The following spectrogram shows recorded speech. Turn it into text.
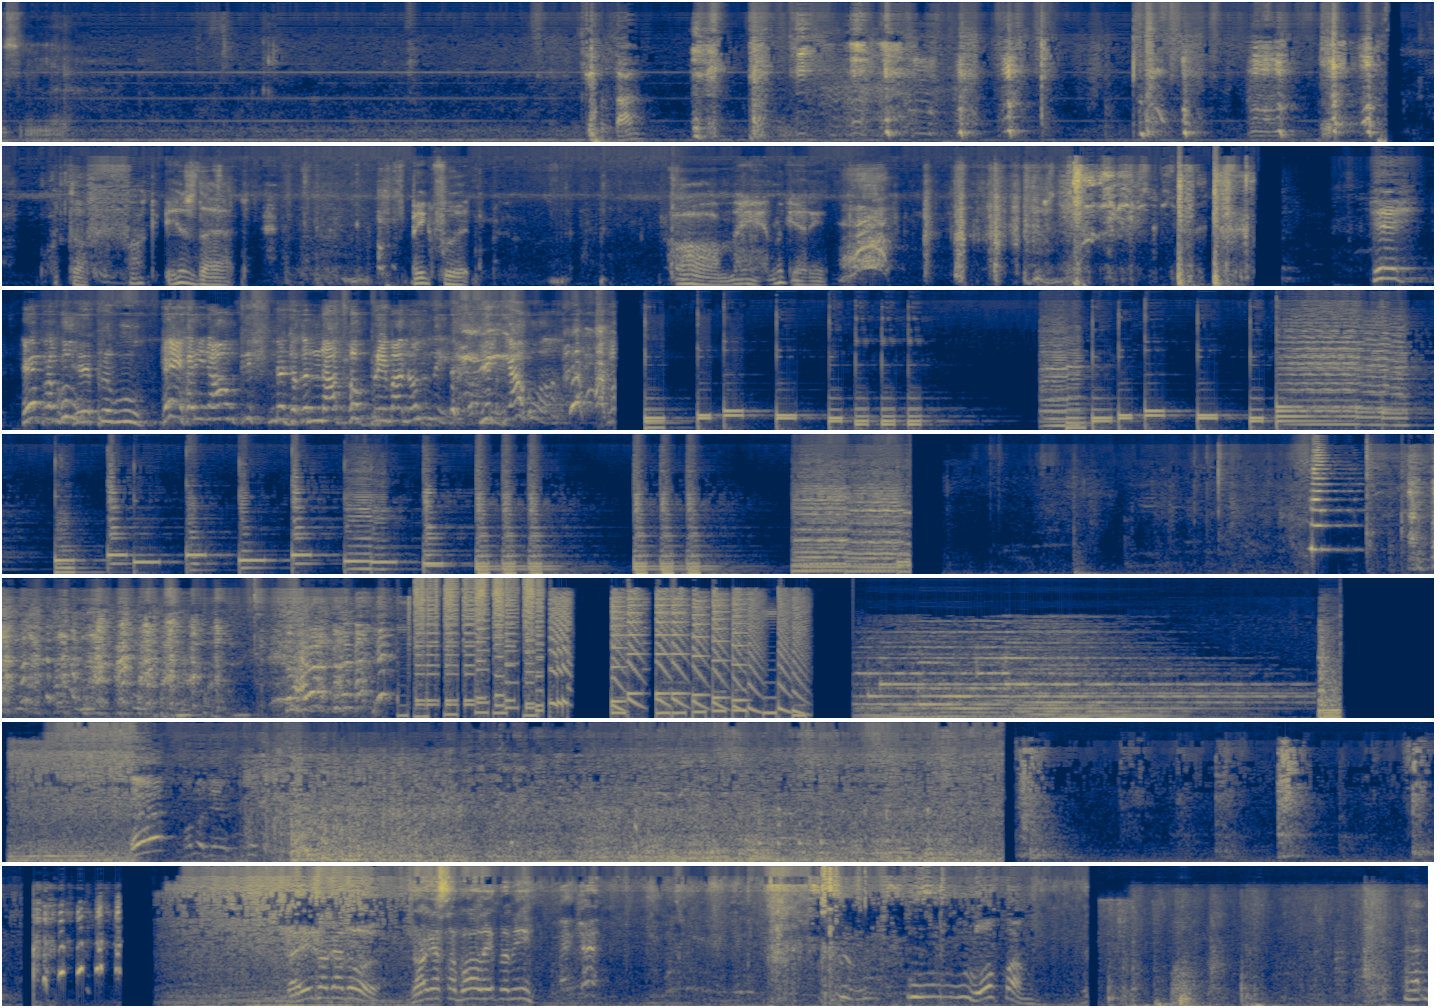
بسم الله كيف الطعام؟ What the fuck is that? It's Bigfoot. Oh man, look at him. Hey! हे प्रभु हे प्रभु हे हरिम कृष्ण जगन्नाथ प्रेमानंद ये क्या हुआ essa bola aí pra mim. Como é que é? O, louco, ó. Ah,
